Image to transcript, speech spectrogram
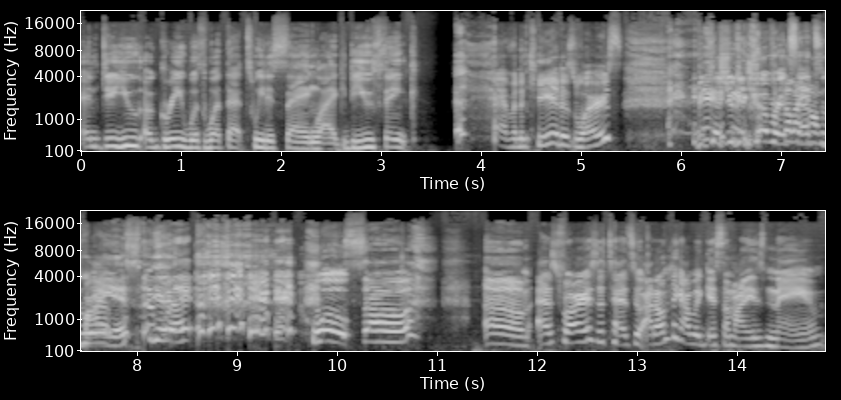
And do you agree with what that tweet is saying? Like, do you think having a kid is worse because you can cover a like tattoo? I'm up? biased. Yeah. Whoa. So, um, as far as a tattoo, I don't think I would get somebody's name,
